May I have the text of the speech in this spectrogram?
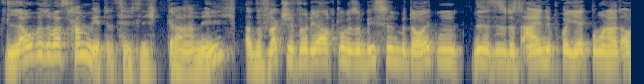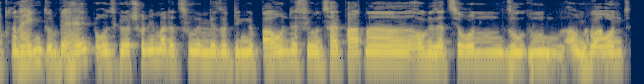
Ich glaube, sowas haben wir tatsächlich gar nicht. Also Flaggschiff würde ja auch, glaube ich, so ein bisschen bedeuten, ne, das ist so das eine Projekt, wo man halt auch dran hängt und behält. Bei uns gehört schon immer dazu, wenn wir so Dinge bauen, dass wir uns halt Partnerorganisationen suchen on ground,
